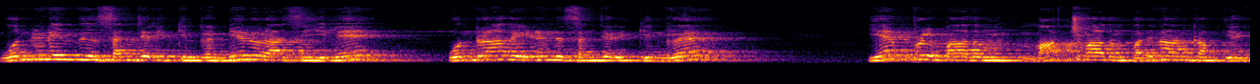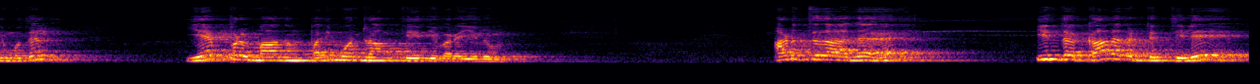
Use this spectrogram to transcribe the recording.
ஒன்றிணைந்து சஞ்சரிக்கின்ற மீன ராசியிலே ஒன்றாக இணைந்து சஞ்சரிக்கின்ற ஏப்ரல் மாதம் மார்ச் மாதம் பதினான்காம் தேதி முதல் ஏப்ரல் மாதம் பதிமூன்றாம் தேதி வரையிலும். அடுத்ததாக இந்த காலகட்டத்திலே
